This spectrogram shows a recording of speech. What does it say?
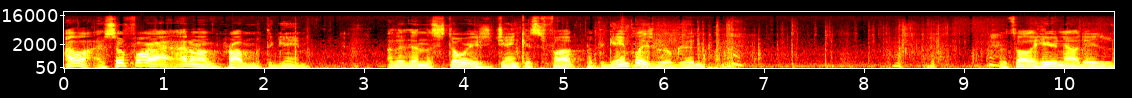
I, so far, I, I don't have a problem with the game. Other than the story is jank as fuck, but the gameplay is real good. That's all I hear nowadays.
